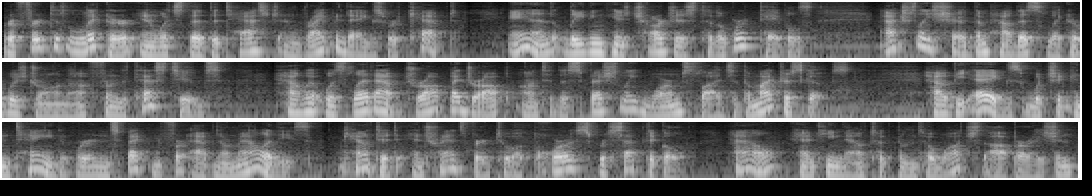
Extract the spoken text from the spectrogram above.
referred to the liquor in which the detached and ripened eggs were kept, and, leading his charges to the work tables, actually showed them how this liquor was drawn off from the test tubes, how it was let out drop by drop onto the specially warm slides of the microscopes, how the eggs which it contained were inspected for abnormalities, counted, and transferred to a porous receptacle, how, and he now took them to watch the operation,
